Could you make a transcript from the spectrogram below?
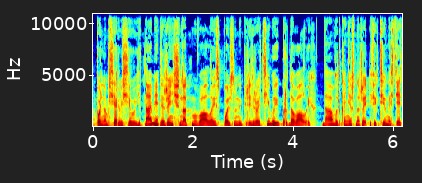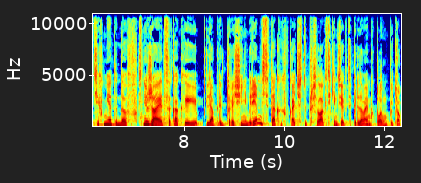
подпольном сервисе в Вьетнаме, где женщина отмывала использованные презервативы и продавала их. Да, вот, конечно же, эффективность этих методов снижается как и для предотвращения беременности, так и в качестве профилактики инфекций, передаваемых половым путем.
